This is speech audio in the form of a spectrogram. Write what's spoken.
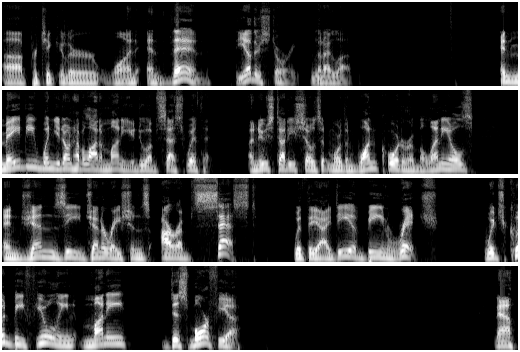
uh, particular one. And then the other story that I loved. And maybe when you don't have a lot of money, you do obsess with it. A new study shows that more than one quarter of millennials and Gen Z generations are obsessed with the idea of being rich, which could be fueling money dysmorphia. Now,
